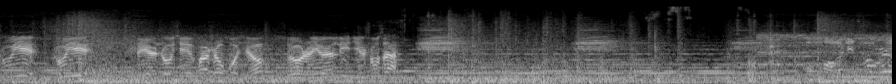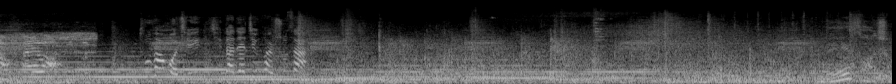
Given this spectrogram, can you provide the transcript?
注意注意，实验中心发生火情，所有人员立即疏散。不好了，这舱门要开了！突发火情，请大家尽快疏散。没发生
